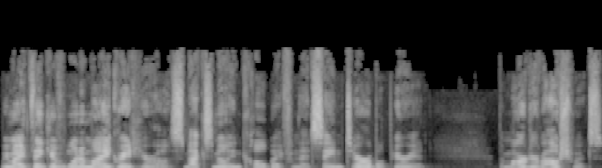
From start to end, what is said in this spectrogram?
We might think of one of my great heroes, Maximilian Kolbe, from that same terrible period, the martyr of Auschwitz,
